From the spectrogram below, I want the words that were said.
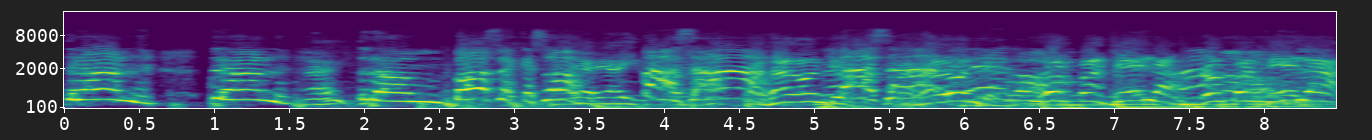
¡Tran! ¡Tran! ¡Tramposas que son! ¡Pasa! ¿Pasa dónde? ¡Pasa! ¡Rompan fila! ¡Rompan fila!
